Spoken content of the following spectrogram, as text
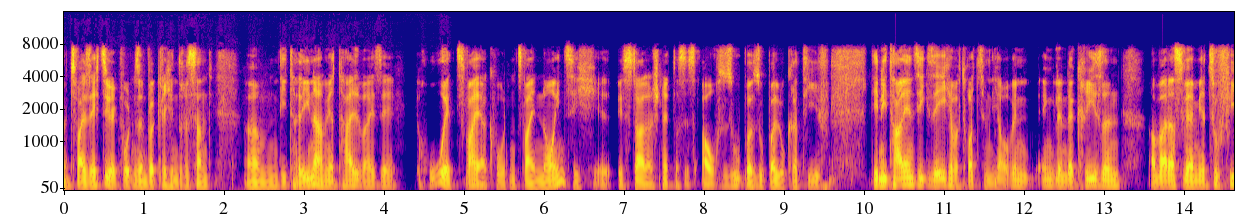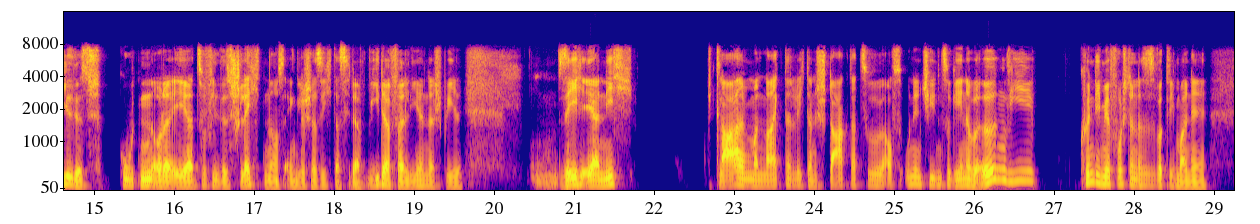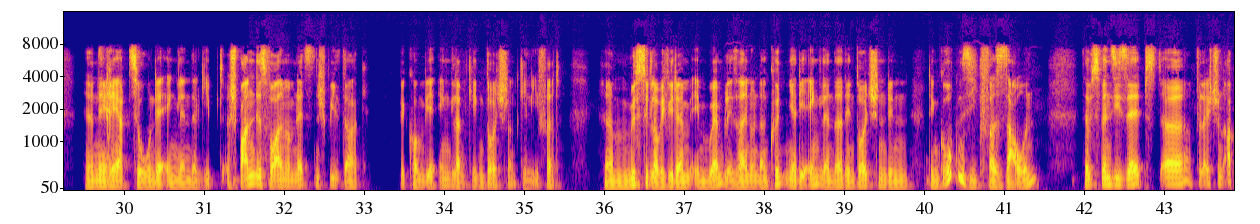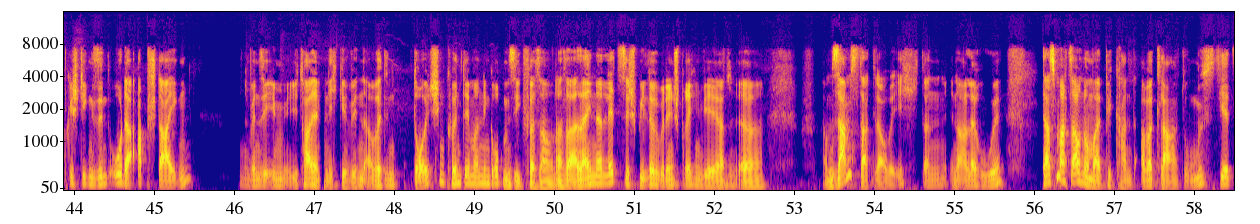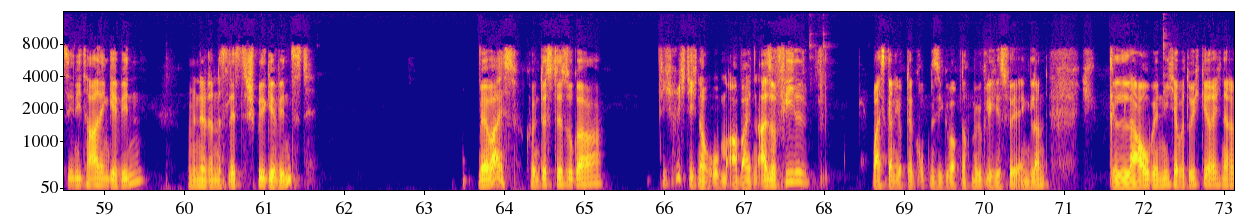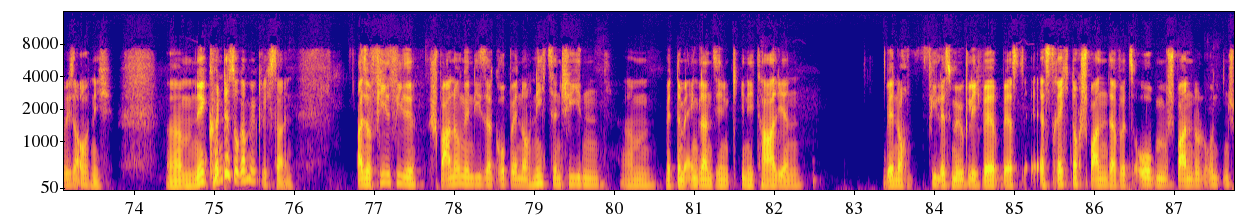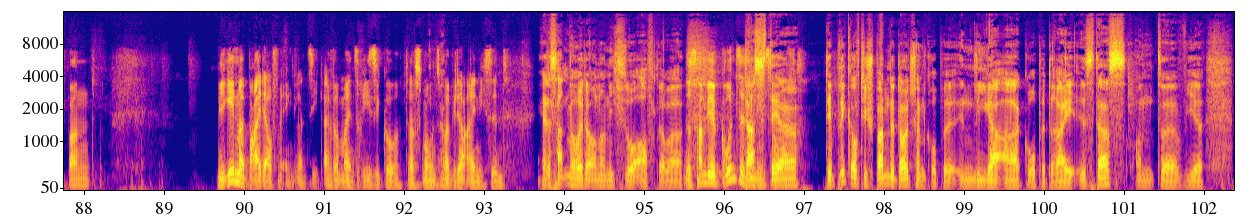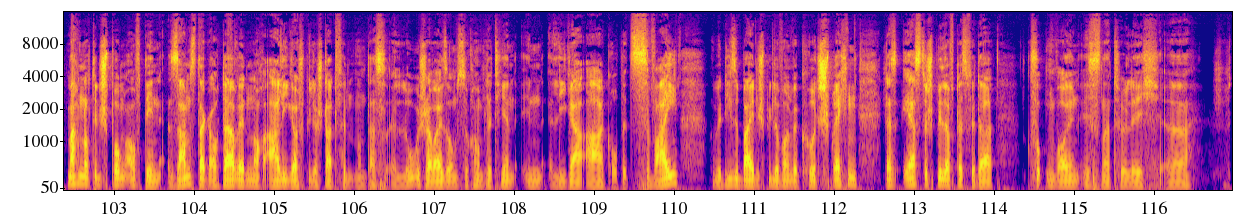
Zwei 60er-Quoten sind wirklich interessant. Ähm, die Italiener haben ja teilweise hohe Zweierquoten. 2,90 ist da der Schnitt. Das ist auch super, super lukrativ. Den Italien-Sieg sehe ich aber trotzdem nicht. Auch wenn Engländer kriseln. Aber das wäre mir zu viel des Guten oder eher zu viel des Schlechten aus englischer Sicht, dass sie da wieder verlieren, das Spiel. Sehe ich eher nicht. Klar, man neigt natürlich dann stark dazu, aufs Unentschieden zu gehen, aber irgendwie könnte ich mir vorstellen, dass es wirklich mal eine, eine Reaktion der Engländer gibt. Spannend ist vor allem am letzten Spieltag, bekommen wir England gegen Deutschland geliefert. Ähm, müsste, glaube ich, wieder im, im, Wembley sein. Und dann könnten ja die Engländer den Deutschen den, den Gruppensieg versauen. Selbst wenn sie selbst äh, vielleicht schon abgestiegen sind oder absteigen, wenn sie eben Italien nicht gewinnen. Aber den Deutschen könnte man den Gruppensieg versauen. Also allein der letzte Spiel, darüber den sprechen wir ja äh, am Samstag, glaube ich, dann in aller Ruhe. Das macht es auch nochmal pikant. Aber klar, du musst jetzt in Italien gewinnen. Und wenn du dann das letzte Spiel gewinnst, wer weiß, könntest du sogar dich richtig nach oben arbeiten. Also viel, ich weiß gar nicht, ob der Gruppensieg überhaupt noch möglich ist für England. Ich glaube nicht, aber durchgerechnet habe ich es auch nicht. Ähm, nee, könnte sogar möglich sein. Also viel, viel Spannung in dieser Gruppe, noch nichts entschieden. Ähm, mit einem England-Sieg in Italien wäre noch vieles möglich, wäre es erst recht noch spannend, da wird es oben spannend und unten spannend. Wir gehen mal beide auf den England-Sieg, einfach mal ins Risiko, dass wir uns ja. mal wieder einig sind. Ja, das hatten wir heute auch noch nicht so oft, aber das haben wir grundsätzlich nicht so der, oft der Blick auf die spannende Deutschlandgruppe in Liga A, Gruppe 3 ist das. Und äh, wir machen noch den Sprung auf den Samstag. Auch da werden noch A-Liga-Spiele stattfinden und das äh, logischerweise, um es zu komplettieren, in Liga A, Gruppe 2. Über diese beiden Spiele wollen wir kurz sprechen. Das erste Spiel, auf das wir da gucken wollen, ist natürlich... Äh,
